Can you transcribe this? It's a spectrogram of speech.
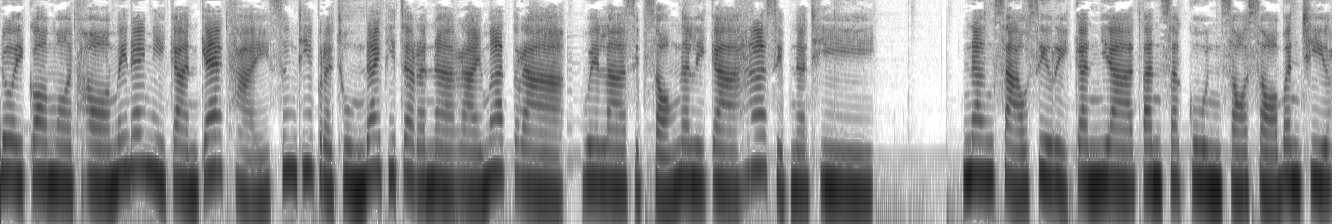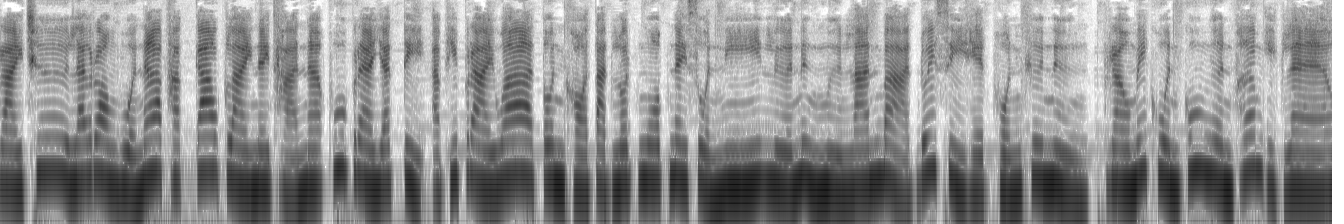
โดยกมทไม่ได้มีการแก้ไข ซึ่งที่ประชุมได้พิจารณารายมาตรา เวลา 12นาฬิกา50 นาทีนางสาวสิริกัญญาตันสกุล สสบัญชีรายชื่อ และรองหัวหน้าพักก้าวไกลในฐานะผู้แปรยติอภิปรายว่าตนขอตัดลดงบในส่วนนี้เหลือ 10,000 ล้านบาทด้วย 4 เหตุผลคือ 1. เราไม่ควรกู้เงินเพิ่มอีกแล้ว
